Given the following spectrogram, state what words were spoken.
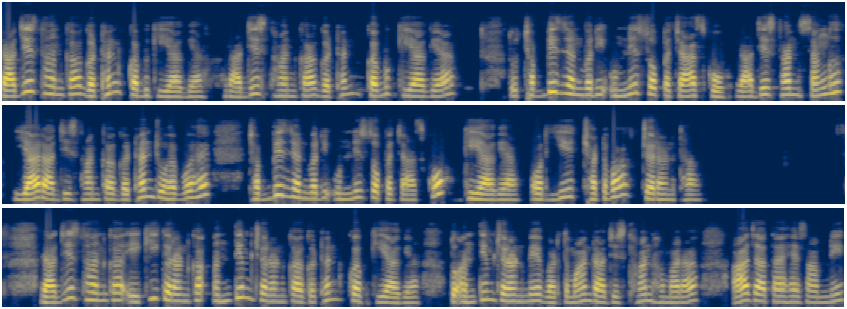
राजस्थान का गठन कब किया गया? राजस्थान का गठन कब किया गया? तो 26 जनवरी 1950 को राजस्थान संघ या राजस्थान का गठन जो है वो है 26 जनवरी 1950 को किया गया और ये छठवा चरण था। राजस्थान का एकीकरण का अंतिम चरण का गठन कब किया गया? तो अंतिम चरण में वर्तमान राजस्थान हमारा आ जाता है सामने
